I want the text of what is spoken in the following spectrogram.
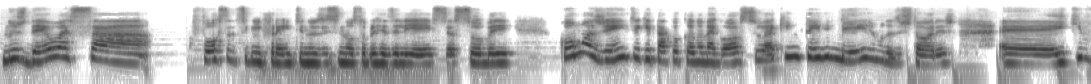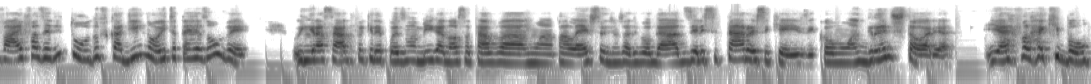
nos deu essa força de seguir em frente, nos ensinou sobre resiliência, sobre como a gente que está tocando o negócio é que entende mesmo das histórias é, e que vai fazer de tudo, ficar dia e noite até resolver. O engraçado foi que depois uma amiga nossa estava numa palestra de uns advogados e eles citaram esse case como uma grande história. E aí eu falei, ah, que bom,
